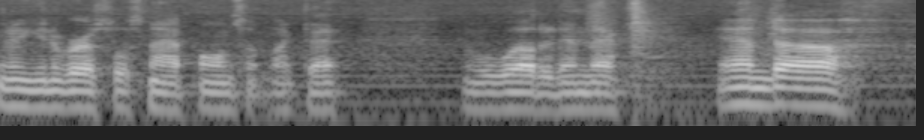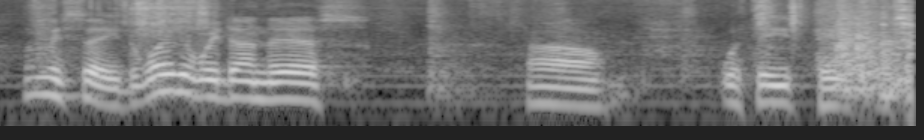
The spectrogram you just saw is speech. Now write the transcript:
you know, universal snap-on, something like that, and we'll weld it in there. And uh, let me see, the way that we done this uh, with these pieces,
